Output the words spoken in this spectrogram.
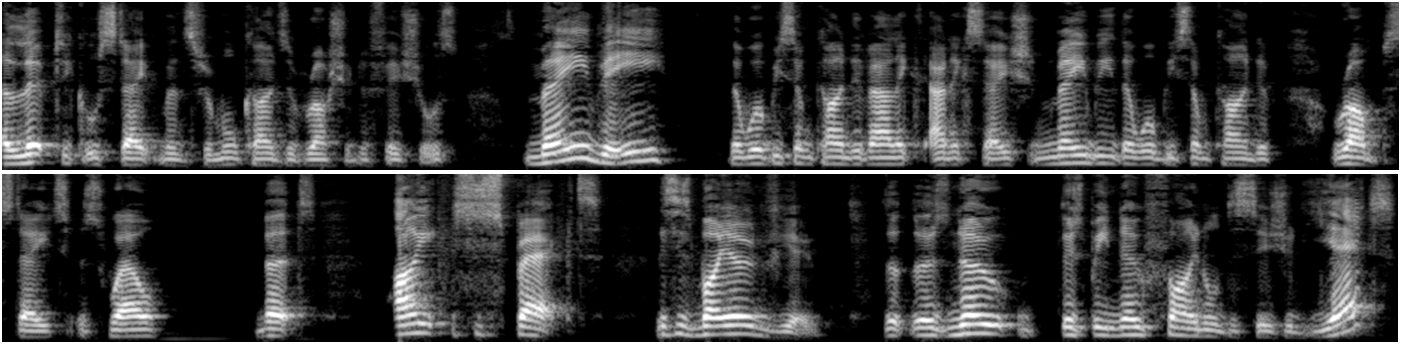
elliptical statements from all kinds of Russian officials. Maybe there will be some kind of annexation. Maybe there will be some kind of rump state as well. But I suspect, this is my own view, that there's no, there's been no final decision yet.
